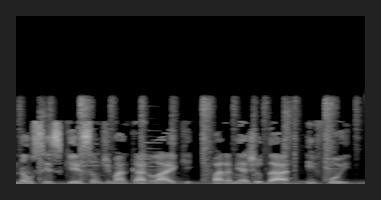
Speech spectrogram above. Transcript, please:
não se esqueçam de marcar like, para me ajudar, e fui!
